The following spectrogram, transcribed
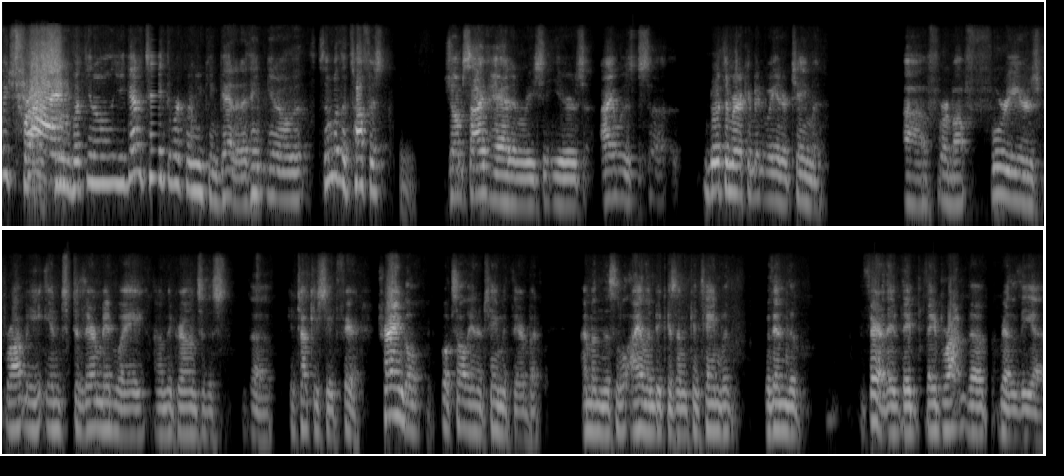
we try to, tried. but you know, you got to take the work when you can get it. I think you know some of the toughest jumps I've had in recent years. I was uh, North American Midway Entertainment uh, for about four years. Brought me into their midway on the grounds of this, the Kentucky State Fair. Triangle books all the entertainment there, but I'm on this little island because I'm contained with within the fair. They they they brought the rather the uh,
